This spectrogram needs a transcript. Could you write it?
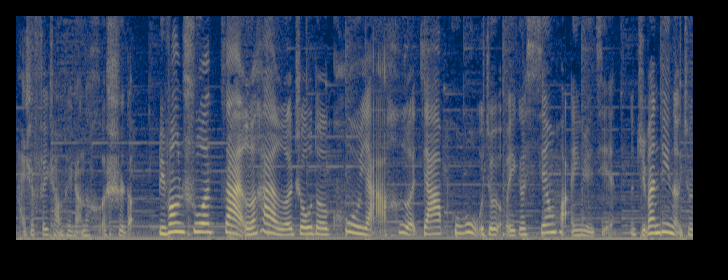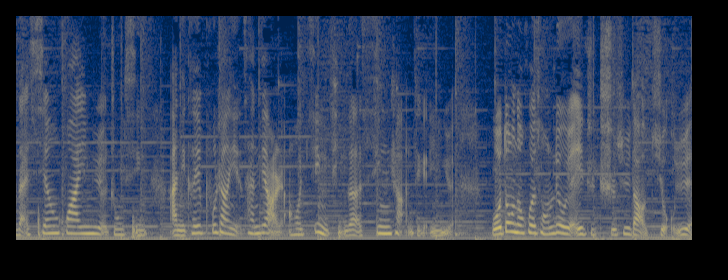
还是非常非常的合适的。比方说，在俄亥俄州的库雅赫加瀑布就有一个鲜花音乐节，那举办地呢就在鲜花音乐中心啊，你可以铺上野餐垫，然后尽情的欣赏这个音乐。活动呢会从六月一直持续到九月。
